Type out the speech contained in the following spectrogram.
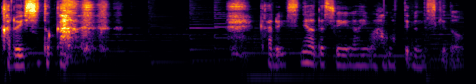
軽石とか軽石ね、私が今ハマってるんですけど、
